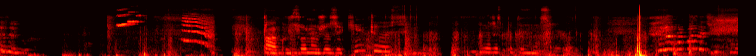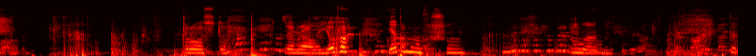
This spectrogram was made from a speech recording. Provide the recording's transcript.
я зайду. Так, зона вже закінчилась. Зараз подивимось. Просто забрала його. Я думав, що. Ну ладно. Так.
